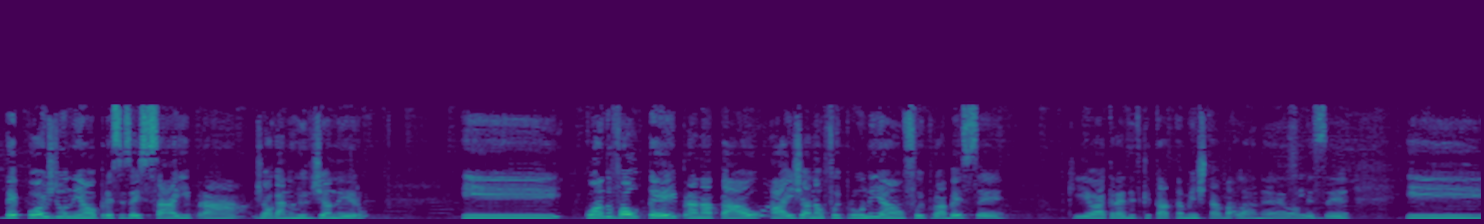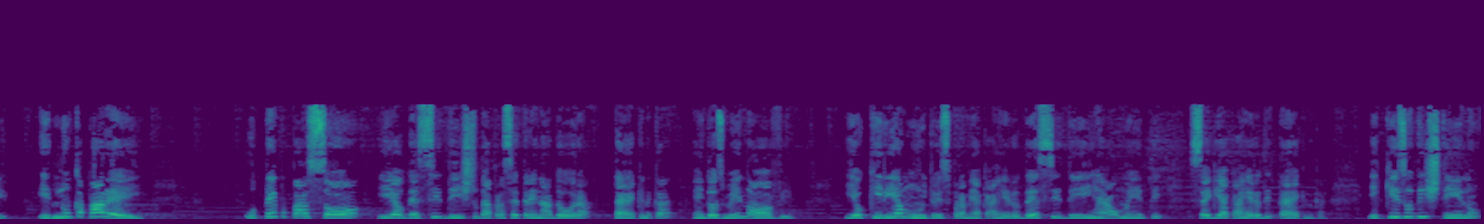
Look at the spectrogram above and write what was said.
Depois do União, eu precisei sair para jogar no Rio de Janeiro. E quando voltei para Natal, aí já não fui para o União, fui para o ABC, que eu acredito que Tato também estava lá, né? O Sim. ABC. E, e nunca parei. O tempo passou e eu decidi estudar para ser treinadora técnica em 2009. E eu queria muito isso para minha carreira. Eu decidi realmente seguir a carreira de técnica. E quis o destino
